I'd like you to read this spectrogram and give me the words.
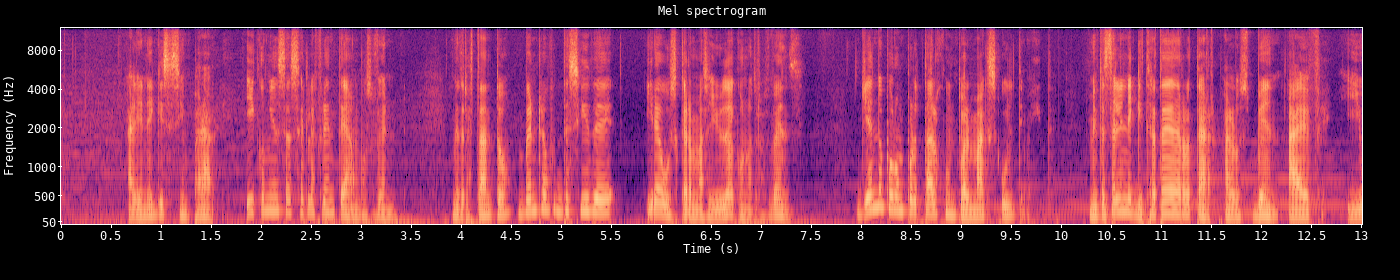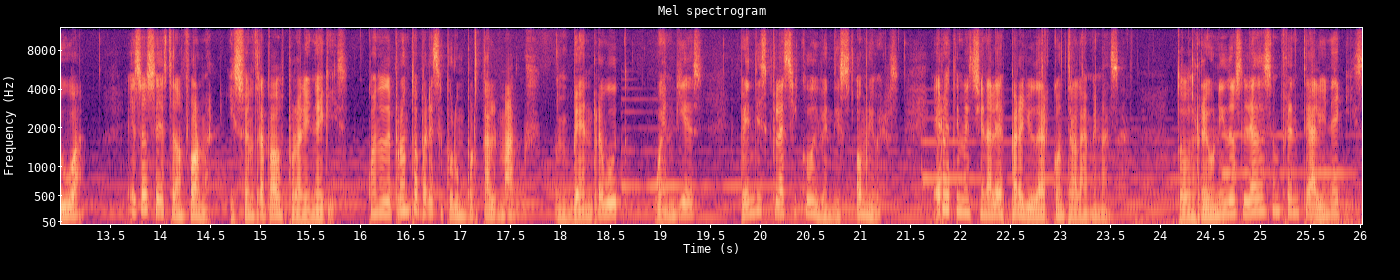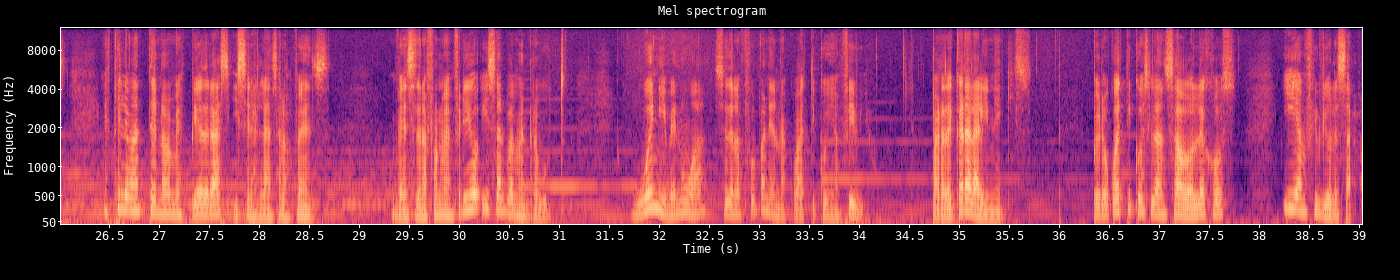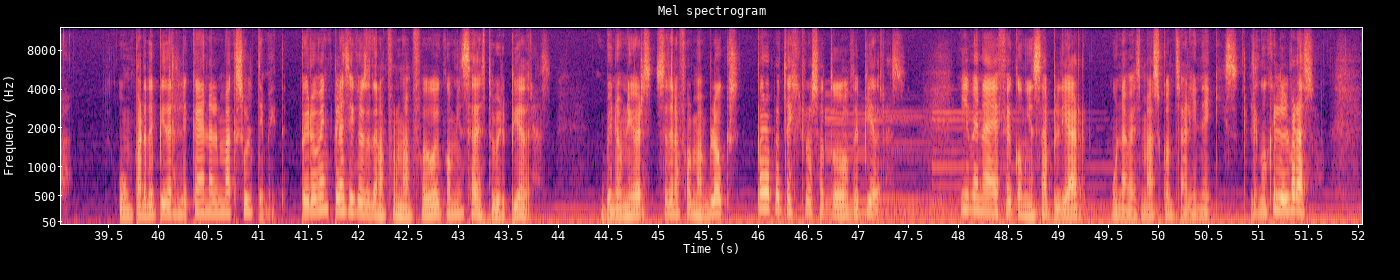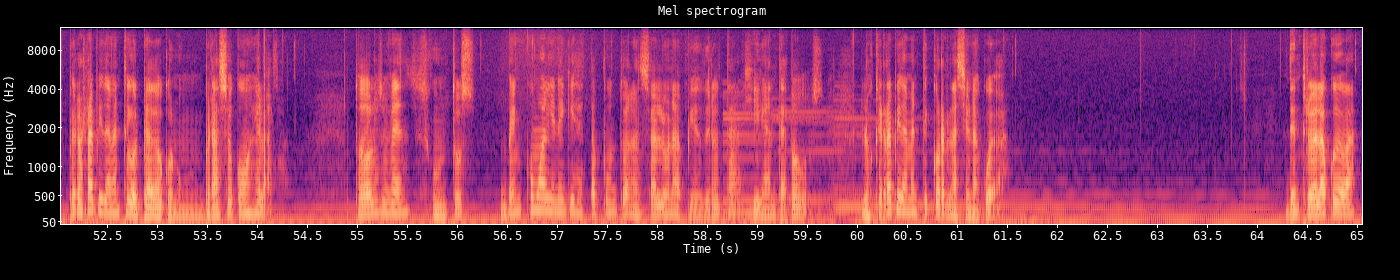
Alien X es imparable y comienza a hacerle frente a ambos Ben, Mientras tanto, Ben Reboot decide ir a buscar más ayuda con otros Bens, yendo por un portal junto al Max Ultimate. Mientras Alien X trata de derrotar a los Ben AF y UA, esos se transforman y son atrapados por Alien X, cuando de pronto aparece por un portal Max, Ben Reboot, Wen 10, Ben 10 Clásico y Ben 10 Omniverse, héroes dimensionales para ayudar contra la amenaza. Todos reunidos le hacen frente a Alien X. Este levanta enormes piedras y se las lanza a los Bens. Ben se transforma en frío y salva a Ben Reboot. Wen y Benua se transforman en acuático y anfibio, para de cara a la línea X. Pero acuático es lanzado lejos y anfibio le salva. Un par de piedras le caen al Max Ultimate, pero Ben Clásico se transforma en fuego y comienza a destruir piedras. Ben Omniverse se transforma en blocks para protegerlos a todos de piedras. Y Ben AF comienza a pelear una vez más contra Alien X. Le congela el brazo, pero es rápidamente golpeado con un brazo congelado. Todos los Bens juntos ven como Alien X está a punto de lanzarle una piedrota gigante a todos, los que rápidamente corren hacia una cueva. Dentro de la cueva,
